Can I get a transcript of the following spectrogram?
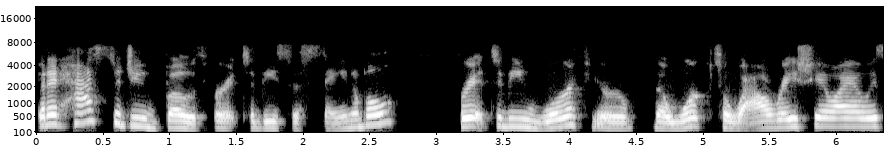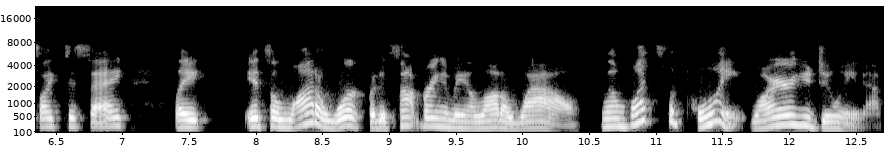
But it has to do both for it to be sustainable, for it to be worth your the work to wow ratio, I always like to say. Like it's a lot of work, but it's not bringing me a lot of wow. Then what's the point? Why are you doing it?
